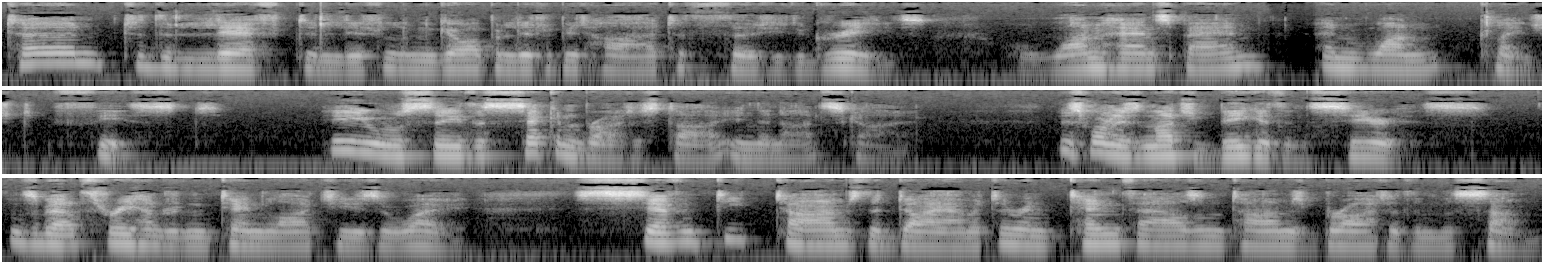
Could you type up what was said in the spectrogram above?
Turn to the left a little and go up a little bit higher to 30 degrees, or one handspan and one clenched fist. Here you will see the second brightest star in the night sky. This one is much bigger than Sirius. It's about 310 light years away, 70 times the diameter and 10,000 times brighter than the Sun.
